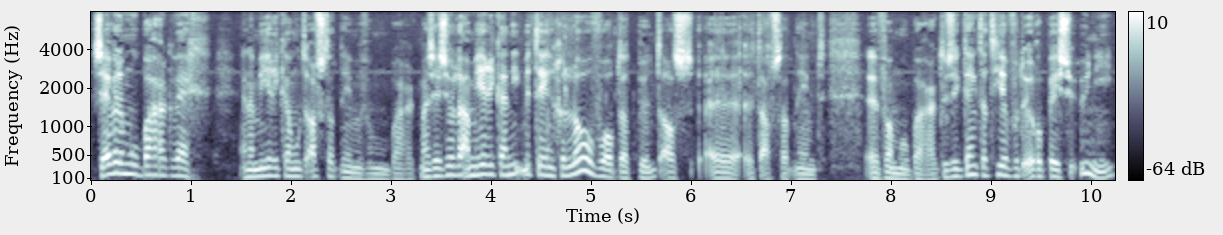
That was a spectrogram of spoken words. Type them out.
Zij willen Mubarak weg. En Amerika moet afstand nemen van Mubarak. Maar zij zullen Amerika niet meteen geloven op dat punt als uh, het afstand neemt uh, van Mubarak. Dus ik denk dat hier voor de Europese Unie,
